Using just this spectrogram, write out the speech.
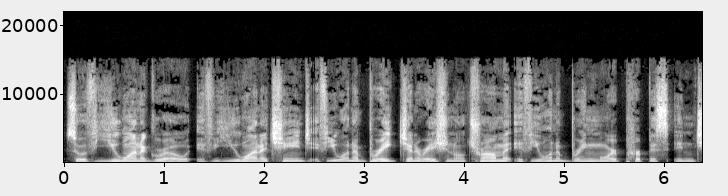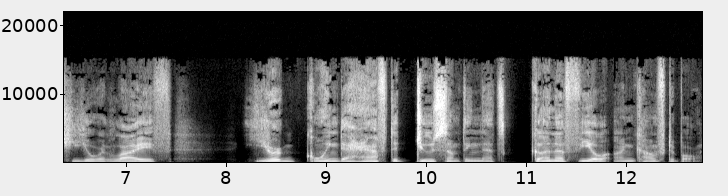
So if you want to grow, if you want to change, if you want to break generational trauma, if you want to bring more purpose into your life, you're going to have to do something that's gonna feel uncomfortable.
